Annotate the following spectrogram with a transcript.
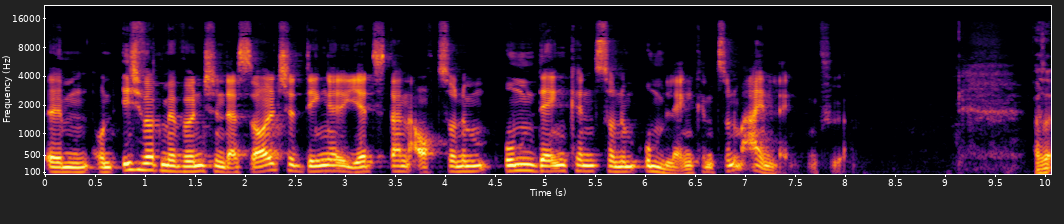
Ähm, und ich würde mir wünschen, dass solche Dinge jetzt dann auch zu einem Umdenken, zu einem Umlenken, zu einem Einlenken führen. Also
